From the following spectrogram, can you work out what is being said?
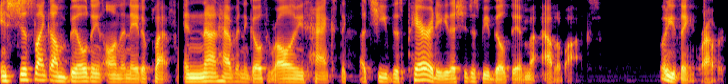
it's just like I'm building on the native platform and not having to go through all of these hacks to achieve this parity that should just be built in out of box. What do you think, Robert?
